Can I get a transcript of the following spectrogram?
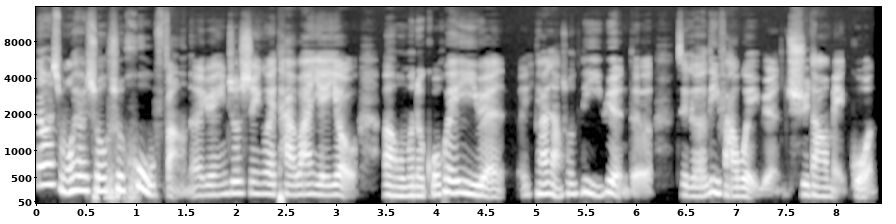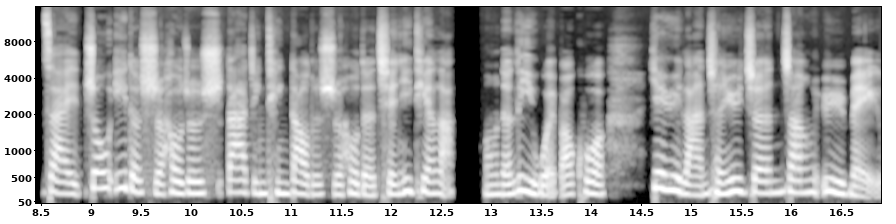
那为什么会说是互访呢？原因就是因为台湾也有呃我们的国会议员，应该讲说立院的这个立法委员去到美国，在周一的时候，就是大家已经听到的时候的前一天啦，我们的立委包括叶玉兰、陈玉珍、张玉美。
